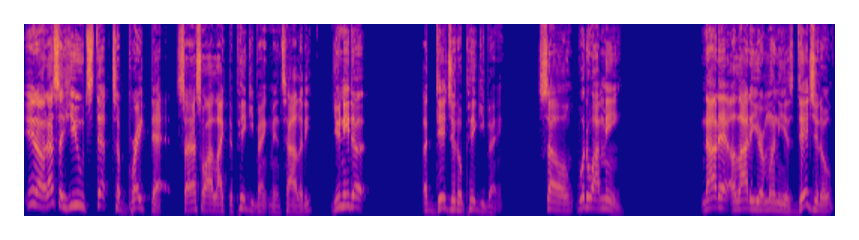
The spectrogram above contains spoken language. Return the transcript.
you know, that's a huge step to break that. So that's why I like the piggy bank mentality. You need a a digital piggy bank. So, what do I mean? Now that a lot of your money is digital,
